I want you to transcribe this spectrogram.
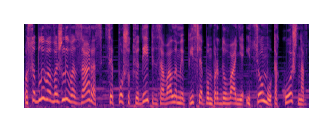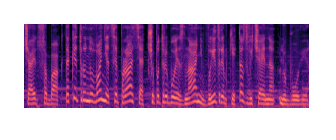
Особливо важливо зараз це пошук людей під завалами після бомбардування, і цьому також навчають собак. Таке тренування це праця, що потребує знань, витримки та звичайно любові.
